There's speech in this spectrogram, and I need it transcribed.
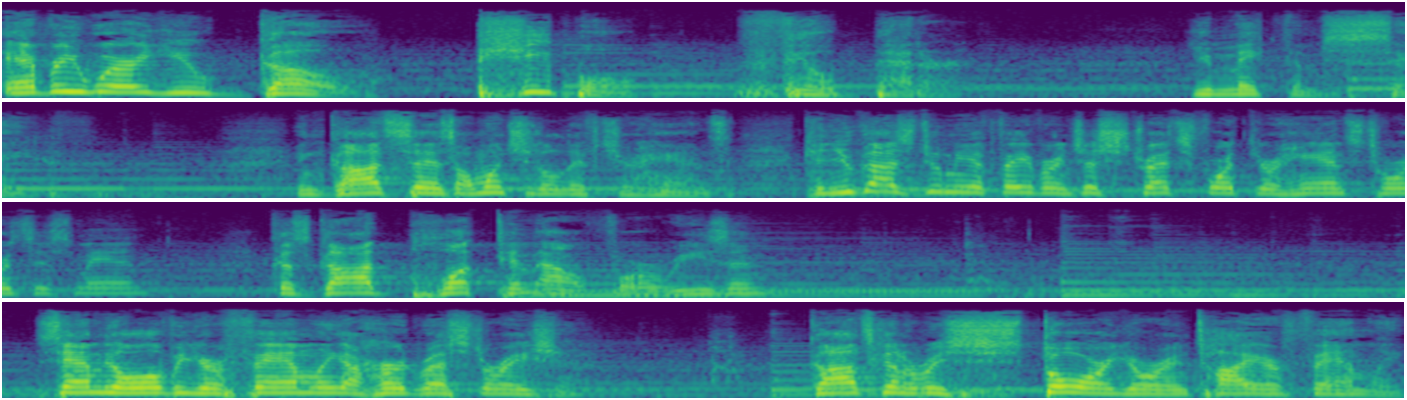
Everywhere you go, people feel better. You make them safe. And God says, I want you to lift your hands. Can you guys do me a favor and just stretch forth your hands towards this man? Because God plucked him out for a reason. Samuel, over your family, I heard restoration. God's going to restore your entire family.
